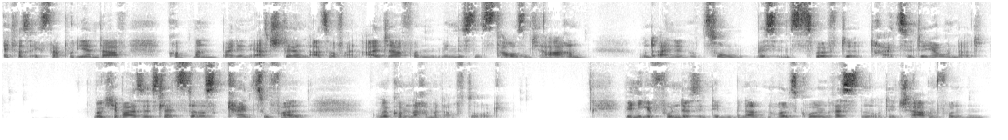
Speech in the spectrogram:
etwas extrapolieren darf, kommt man bei den Erdstellen also auf ein Alter von mindestens 1000 Jahren und eine Nutzung bis ins 12., 13. Jahrhundert. Möglicherweise ist letzteres kein Zufall und wir kommen nachher mal darauf zurück. Wenige Funde sind neben benannten Holzkohlenresten und den Scherbenfunden,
